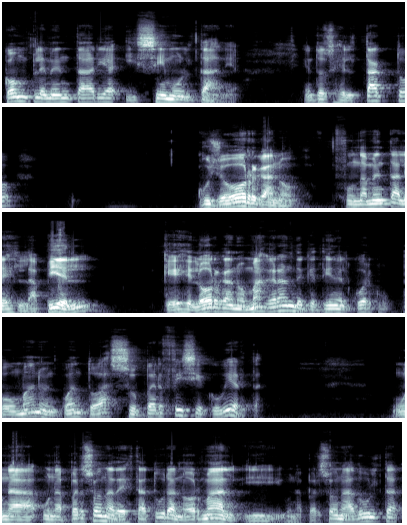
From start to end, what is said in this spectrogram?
complementaria y simultánea. Entonces el tacto, cuyo órgano fundamental es la piel, que es el órgano más grande que tiene el cuerpo humano en cuanto a superficie cubierta. Una, una persona de estatura normal y una persona adulta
